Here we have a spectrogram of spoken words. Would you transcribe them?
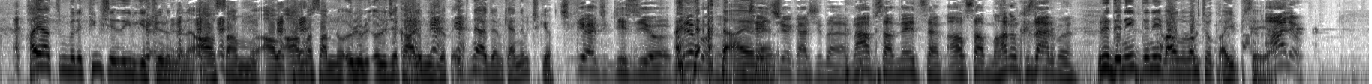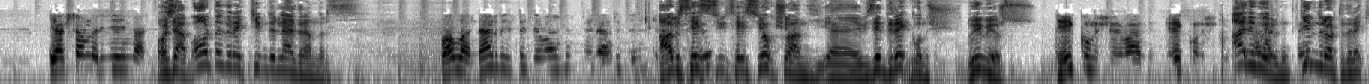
Hayatım böyle film şeridi gibi geçiyorum ben. Alsam mı, al, almasam mı, ölür, ölecek halimiz yok. İkna ediyorum kendimi çıkıyorum. Çıkıyor azıcık geziyor. Biliyor musun? Aynen, Çay aynen. içiyor karşıda. Ne yapsam ne etsem. Alsam mı? Hanım kızar mı? Bir de deneyip deneyip almamak çok ayıp bir şey ya. Alo. İyi akşamlar iyi yayınlar. Hocam orta direk kimdir nereden anlarız? Valla neredeyse cevabı söylerdi. Benim Abi ses ses yok şu an. Ee, bize direkt konuş. Duymuyoruz. Direkt konuşuyorum abi. Direkt konuşuyorum. Hadi buyurun. etmeyin. Kimdir orta direkt?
